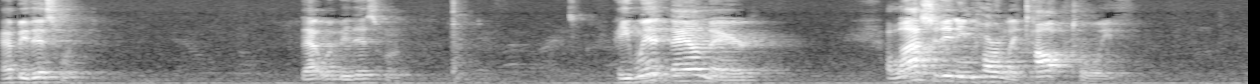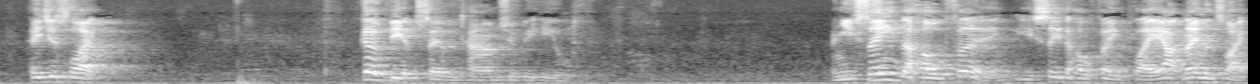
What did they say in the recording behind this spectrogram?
That'd be this one. That would be this one. He went down there. Elisha didn't even hardly talk to him. He just like, Go dip seven times, you'll be healed. And you've seen the whole thing. You see the whole thing play out. Naaman's like,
